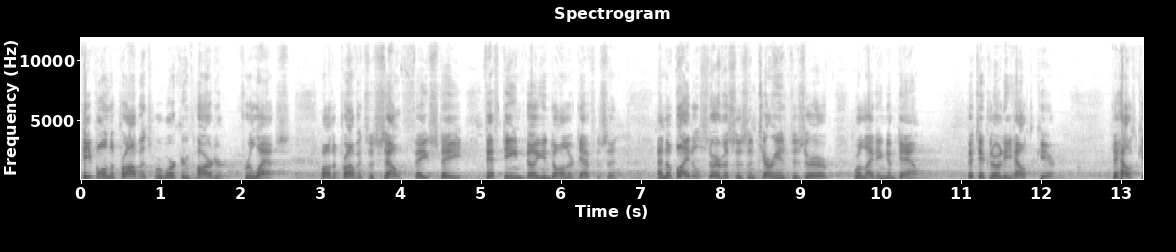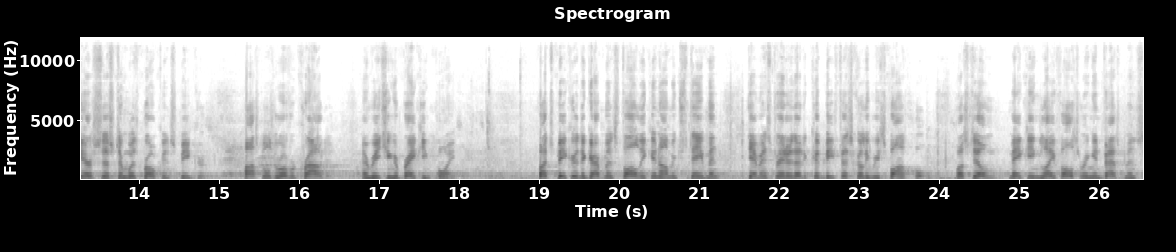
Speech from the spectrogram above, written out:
People in the province were working harder for less, while the province itself faced a $15 billion deficit. And the vital services Ontarians deserve were letting them down, particularly health care. The health care system was broken, Speaker. Hospitals were overcrowded and reaching a breaking point. But, Speaker, the government's fall economic statement demonstrated that it could be fiscally responsible while still making life-altering investments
